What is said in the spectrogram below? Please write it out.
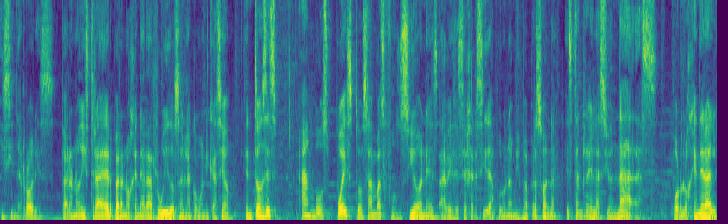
y sin errores, para no distraer, para no generar ruidos en la comunicación. Entonces, ambos puestos, ambas funciones, a veces ejercidas por una misma persona, están relacionadas. Por lo general,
